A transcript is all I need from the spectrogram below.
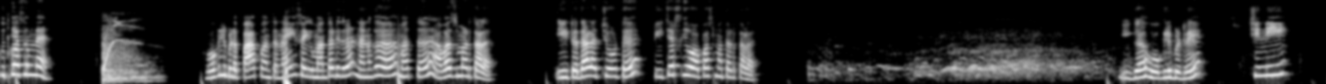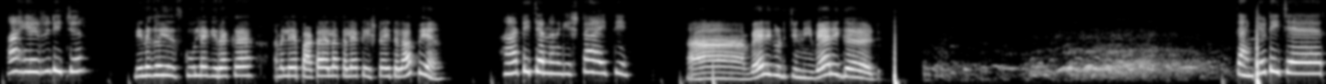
ಕುತ್ಕೋ ಸುಮ್ಮನೆ ಹೋಗ್ಲಿ ಬಿಡ ಪಾಪ ಅಂತ ನೈಸಾಗಿ ಮಾತಾಡಿದ್ರೆ ನನಗ ಮತ್ತೆ ಆವಾಜ್ ಮಾಡ್ತಾಳೆ. ಈಟದಾಳ ಚೋಟ್ ಟೀಚರ್ಸ್ಗೆ ವಾಪಸ್ ಮಾತಾಡ್ತಾಳೆ. ಈಗ ಹೋಗ್ಲಿ ಬಿಡ್ರಿ. ಚಿನ್ನಿ. ನಿನಗೆ ಸ್ಕೂಲಾಗ ಇರಕ ಆಮೇಲೆ ಪಾಠ ಎಲ್ಲ ಕಲಿಯಕ ಇಷ್ಟ ಆಯ್ತಲ್ಲ ಅಪ್ಪಿ? ಹಾ ಟೀಚರ್ ನನಗೆ ಇಷ್ಟ ಆಯ್ತಿ ಹಾ very good Chinni very good thank you teacher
